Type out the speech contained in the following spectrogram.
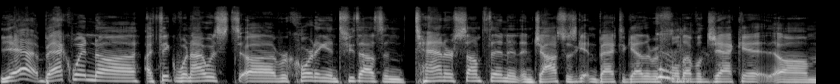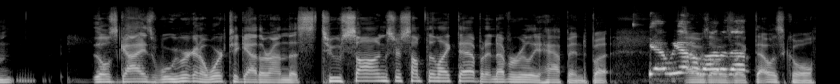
Yeah, back when uh, I think when I was uh, recording in 2010 or something, and, and Josh was getting back together with Full Devil Jacket. Um, those guys, we were gonna work together on this two songs or something like that, but it never really happened. But Yeah, we had I a was lot of always that. like, that was cool.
